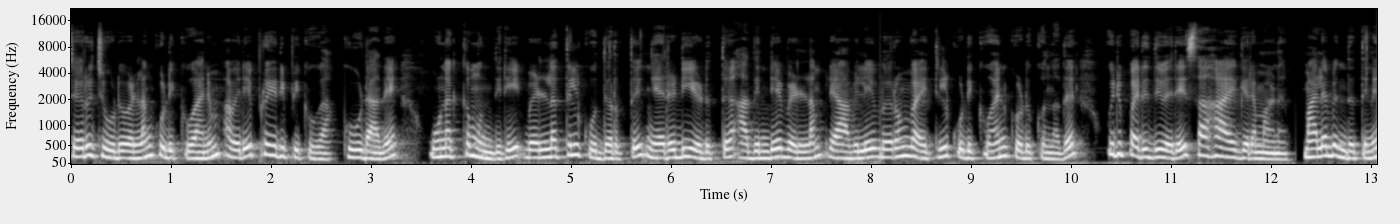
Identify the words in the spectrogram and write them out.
ചെറു ചൂടുവെള്ളം കുടിക്കുവാനും അവരെ പ്രേരിപ്പിക്കുക. കൂടാതെ ഉണക്കമുന്തിരി വെള്ളത്തിൽ കുതിർത്ത് ഞെരടിയെടുത്ത് അതിന്റെ വെള്ളം രാവിലെ വെറും വയറ്റിൽ കുടിക്കുവാൻ കൊടുക്കുന്നത് ഒരു പരിധിവരെ സഹായകരമാണ്. മലബന്ധത്തിന്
